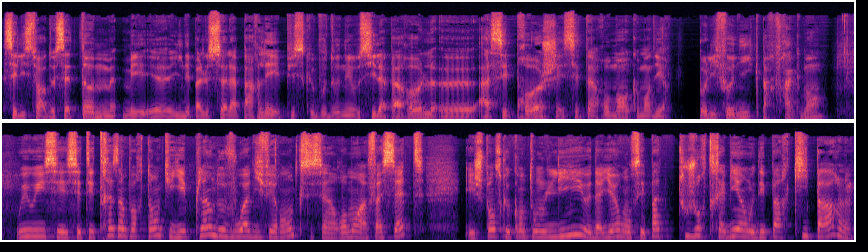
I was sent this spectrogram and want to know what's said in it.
c'est l'histoire de cet homme, mais euh, il n'est pas le seul à parler puisque vous donnez aussi la parole euh, à ses proches et c'est un roman, comment dire, polyphonique par fragments. Oui, oui, c'était très important qu'il y ait plein de voix différentes, que c'est un roman à facettes. Et je pense que quand on lit, euh, d'ailleurs, on ne sait pas toujours très bien au départ qui parle.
